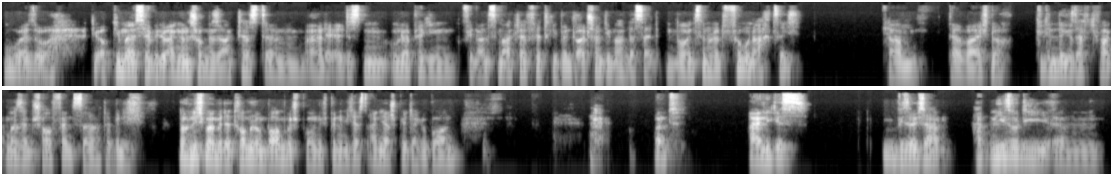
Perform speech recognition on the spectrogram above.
Uh, also die Optima ist ja, wie du eingangs schon gesagt hast, ähm, einer der ältesten unabhängigen Finanzmaklervertriebe in Deutschland. Die machen das seit 1985. Ähm, da war ich noch, gelinde gesagt, Quackmasse im Schaufenster. Da bin ich noch nicht mal mit der Trommel um den Baum gesprungen. Ich bin nämlich erst ein Jahr später geboren. Und einiges, wie soll ich sagen, hat nie so die, ähm,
